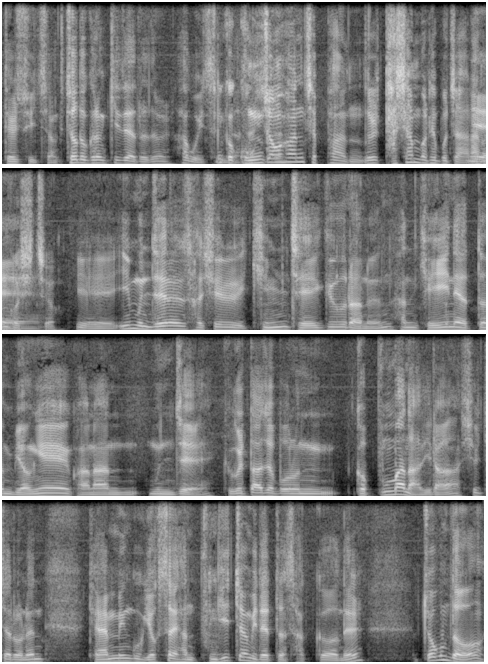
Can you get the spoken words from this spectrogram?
될 수 있지 않을까. 저도 그런 기대를 하고 있습니다. 그러니까 공정한 재판을 다시 한번 해보자라는 예. 것이죠. 예, 이 문제는 사실 김재규라는 한 개인의 어떤 명예에 관한 문제, 그걸 따져보는 것뿐만 아니라 실제로는 대한민국 역사의 한 분기점이 됐던 사건을 조금 더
